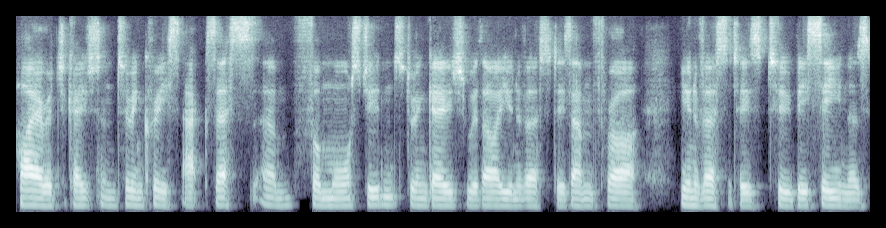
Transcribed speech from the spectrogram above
higher education to increase access um, for more students to engage with our universities and for our universities to be seen as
